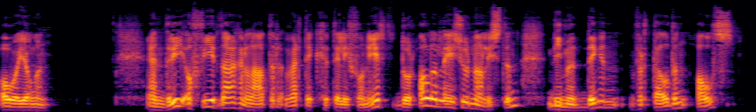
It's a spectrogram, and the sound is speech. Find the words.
ouwe jongen. En drie of vier dagen later werd ik getelefoneerd door allerlei journalisten die me dingen vertelden als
